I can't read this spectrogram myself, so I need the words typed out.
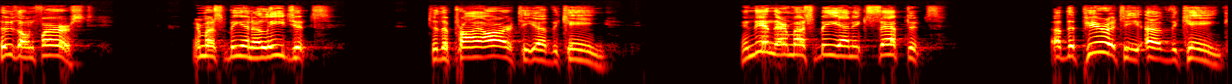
Who's on first? There must be an allegiance to the priority of the king. And then there must be an acceptance of the purity of the king.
